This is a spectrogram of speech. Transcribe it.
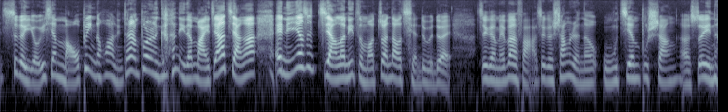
这个有一些毛病的话，你当然不能跟你的买家讲啊。诶，你要是讲了，你怎么赚到钱，对不对？这个没办法，这个商人呢无奸不商啊，呃，所以呢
